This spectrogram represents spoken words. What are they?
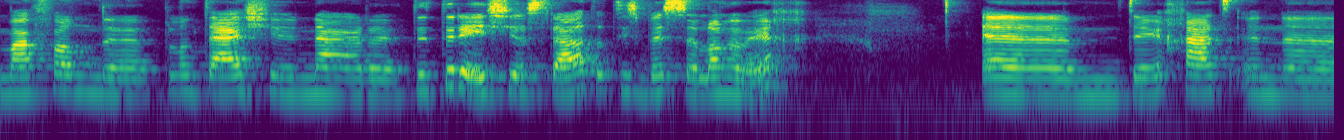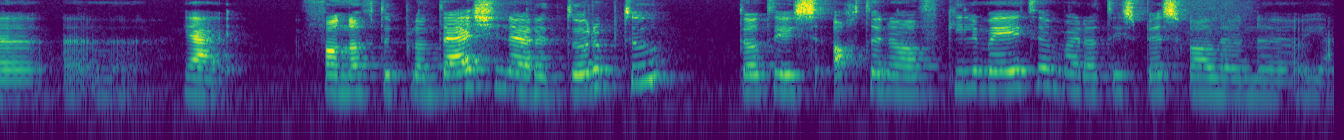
maar van de plantage naar de, de Theresiastraat, dat is best een lange weg. Um, er gaat een, ja, vanaf de plantage naar het dorp toe. Dat is 8,5 kilometer, maar dat is best wel een, uh, ja,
